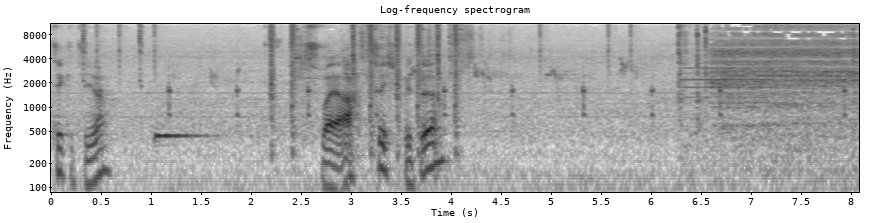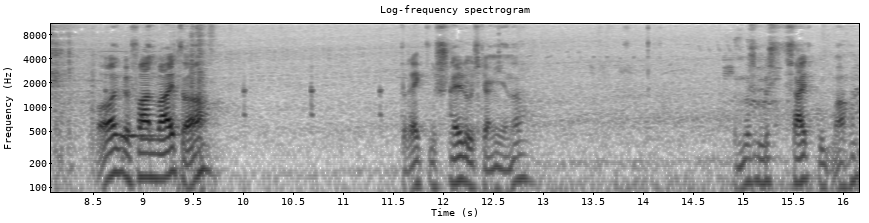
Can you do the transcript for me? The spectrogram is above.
Ticket hier. 280, bitte. Und wir fahren weiter. Direkt im Schnelldurchgang hier, ne? Wir müssen ein bisschen Zeit gut machen.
